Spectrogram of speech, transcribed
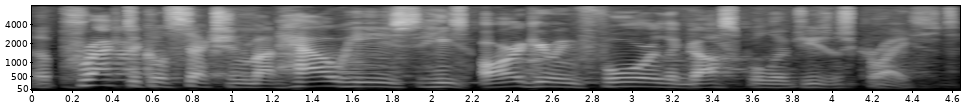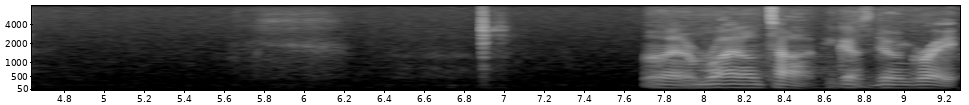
uh, practical section about how he's, he's arguing for the gospel of Jesus Christ. All right, I'm right on time. You guys are doing great.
